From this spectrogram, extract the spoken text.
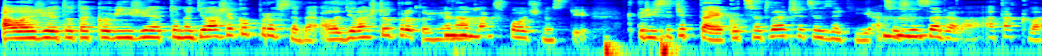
Ale že je to takový, že to neděláš jako pro sebe, ale děláš to proto, že je mm. nátlak společnosti, kteří se tě ptají, jako co je tvoje předsevzetí a co mm. se zadala a takhle.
